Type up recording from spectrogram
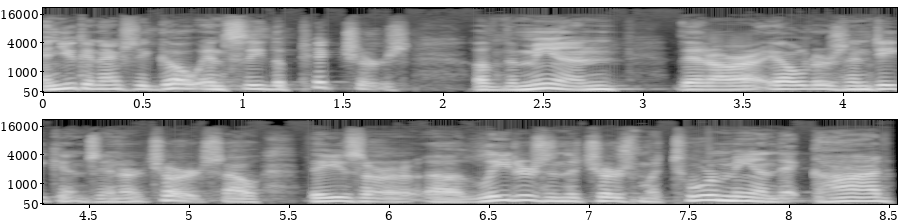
and you can actually go and see the pictures of the men that are elders and deacons in our church. So these are uh, leaders in the church, mature men that God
